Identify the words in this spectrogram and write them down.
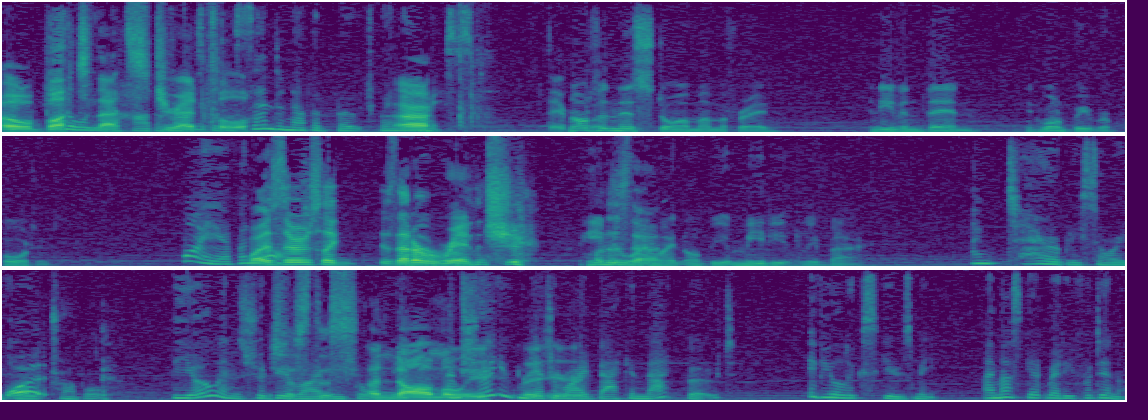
Oh, but Surely that's dreadful. will send another boat when Uh, you miss. They Not in this storm, I'm afraid. And even then, it won't be reported. Why ever Why not? is there like? Is that a Well, wrench? He What knew is I might not be immediately back. I'm terribly sorry for What? your trouble. The Owens should It's be arriving this shortly. I'm sure you can right get a here. ride back in that boat. If you'll excuse me, I must get ready for dinner.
